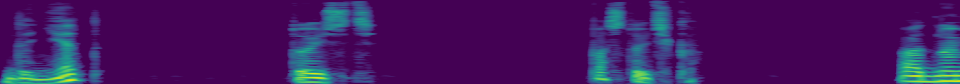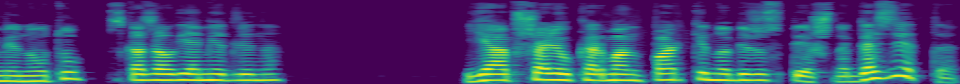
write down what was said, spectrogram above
Да нет. То есть... Постойте-ка. Одну минуту, — сказал я медленно. Я обшарил карман парки, но безуспешно. Газета.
